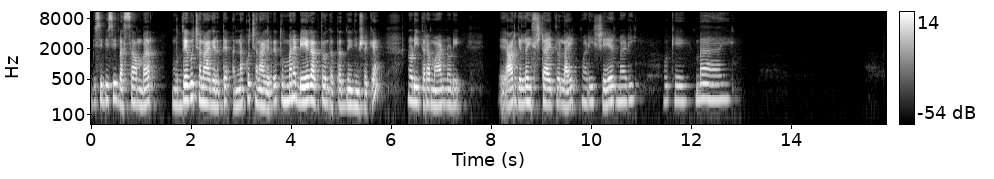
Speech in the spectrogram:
ಬಿಸಿ ಬಿಸಿ ಬಸ್ಸಾಂಬಾರು ಮುದ್ದೆಗೂ ಚೆನ್ನಾಗಿರುತ್ತೆ, ಅನ್ನಕ್ಕೂ ಚೆನ್ನಾಗಿರುತ್ತೆ ತುಂಬಾ ಬೇಗ ಆಗುತ್ತೆ ಒಂದು ಹತ್ತು ಹದಿನೈದು ನಿಮಿಷಕ್ಕೆ. ನೋಡಿ ಈ ಥರ ಮಾಡಿ ನೋಡಿ. ಯಾರಿಗೆಲ್ಲ ಇಷ್ಟ ಆಯಿತು ಲೈಕ್ ಮಾಡಿ ಶೇರ್ ಮಾಡಿ. Okay bye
